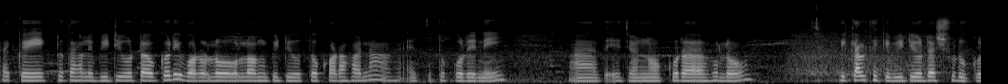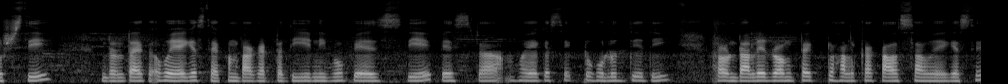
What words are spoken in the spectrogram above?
তাকে একটু তাহলে ভিডিওটাও করি, বড় লং ভিডিও তো করা হয় না, এতটুকু করে নেই। এই জন্য করা হলো। বিকাল থেকে ভিডিওটা শুরু করছি। ডালটা হয়ে গেছে, এখন বাগারটা দিয়ে নিব, পেঁয়াজ দিয়ে। পেঁয়াজটা হয়ে গেছে, একটু হলুদ দিয়ে দিই। কারণ ডালের রঙটা একটু হালকা কালসা হয়ে গেছে।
